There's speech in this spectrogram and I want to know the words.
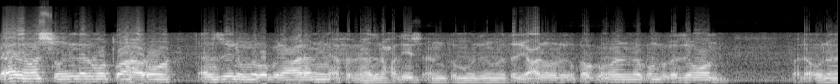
لا يمس إلا المطهرون. تنزيل من رب العالمين. أفبهذا الحديث أنتم مدن وتجعلون رزقكم أنكم تكذبون. فلولا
